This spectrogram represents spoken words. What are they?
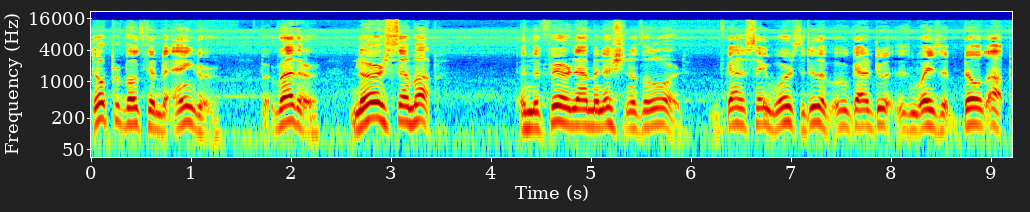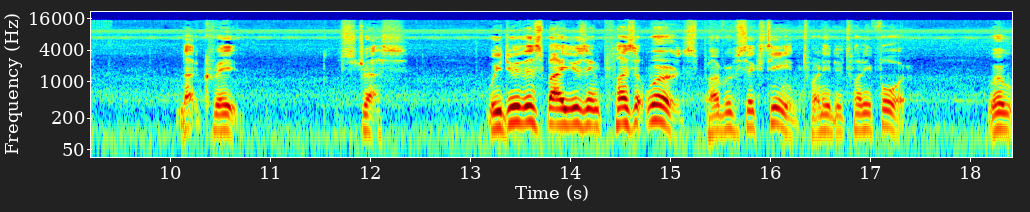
Don't provoke them to anger, but rather nourish them up in the fear and admonition of the Lord. We've got to say words to do that, but we've got to do it in ways that build up, not create stress. We do this by using pleasant words, Proverbs 16, 20 to 24, where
